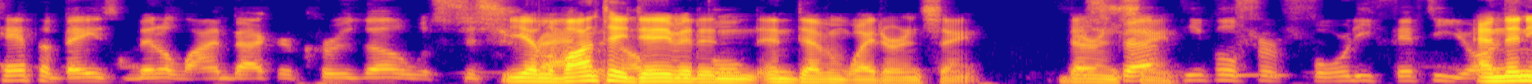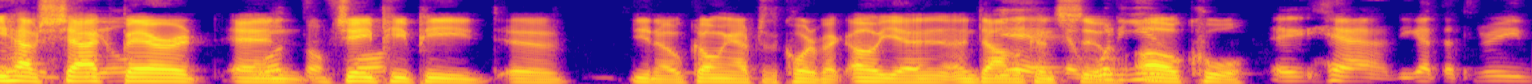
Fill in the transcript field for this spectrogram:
Tampa Bay's middle linebacker crew though was just Yeah, Lavonte David people. and, and Devin White are insane. They're They insane. People for 40, 50 yards. And then you have Shaq field. Barrett and? JPP, uh, you know, going after the quarterback. Oh yeah, and, and Ndamukong Yeah, Suh. you- Oh, cool, yeah, you got the three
